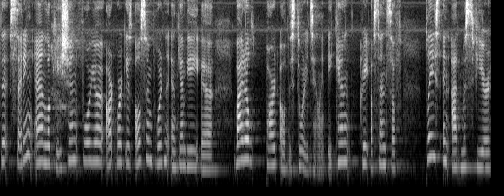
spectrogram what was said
The setting and location for your artwork is also important and can be a vital part of the storytelling. It can create a sense of place and atmosphere,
